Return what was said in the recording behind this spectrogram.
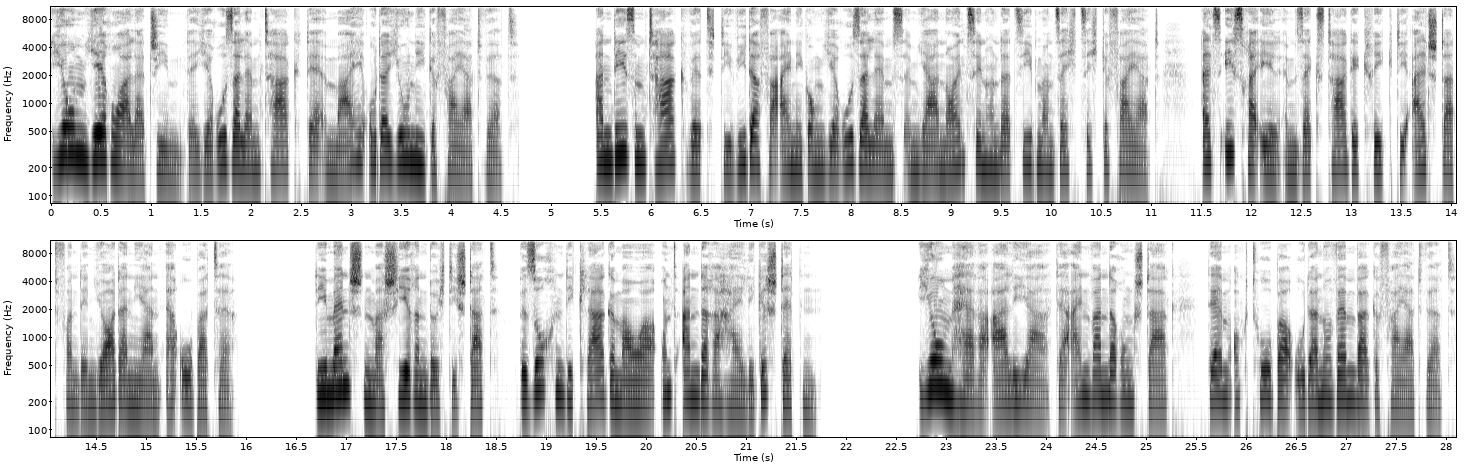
Yom Jerualajim, der Jerusalem-Tag, der im Mai oder Juni gefeiert wird. An diesem Tag wird die Wiedervereinigung Jerusalems im Jahr 1967 gefeiert, als Israel im Sechstagekrieg die Altstadt von den Jordaniern eroberte. Die Menschen marschieren durch die Stadt, besuchen die Klagemauer und andere heilige Stätten. Yom Hera Aliyah, der Einwanderungstag, der im Oktober oder November gefeiert wird.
